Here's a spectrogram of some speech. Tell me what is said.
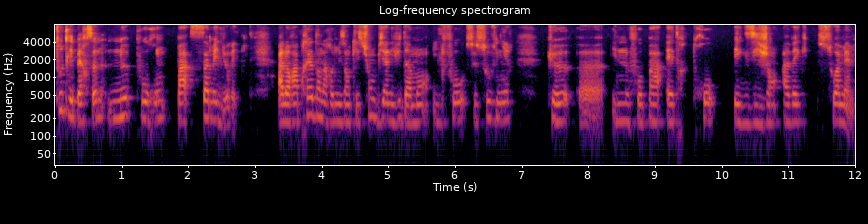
toutes les personnes ne pourront pas s'améliorer. Alors après, dans la remise en question, bien évidemment, il faut se souvenir qu'il euh, ne faut pas être trop exigeant avec soi-même.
